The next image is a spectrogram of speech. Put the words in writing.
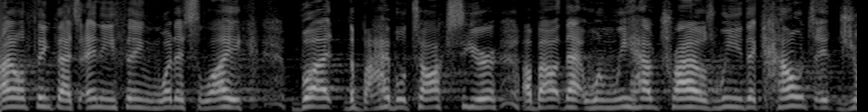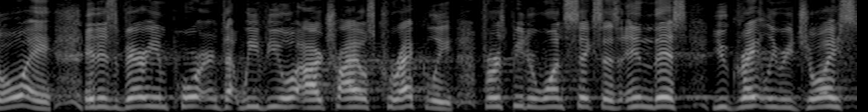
I don't think that's anything what it's like, but the Bible talks here about that when we have trials, we need to count it joy. It is very important that we view our trials correctly. 1 Peter 1 6 says, In this you greatly rejoice,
